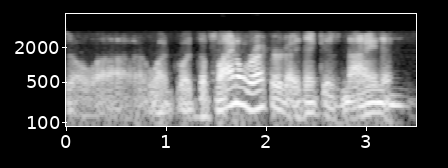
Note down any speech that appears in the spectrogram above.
So uh, what what the final record I think is nine and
